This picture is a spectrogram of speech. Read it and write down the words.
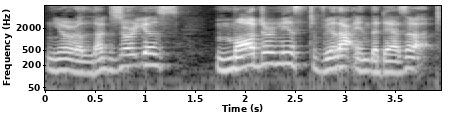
near a luxurious, modernist villa in the desert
